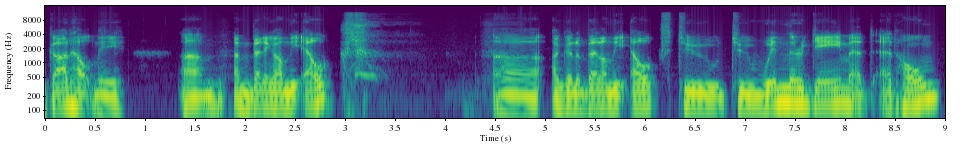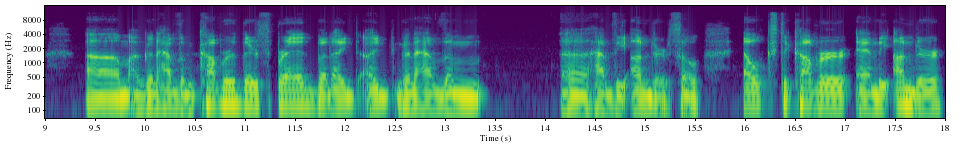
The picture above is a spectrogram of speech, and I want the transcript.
God help me. Um, I'm betting on the Elks. Uh, I'm going to bet on the Elks to to win their game at at home. Um, I'm going to have them cover their spread, but I I'm going to have them uh, have the under. So Elks to cover and the under,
